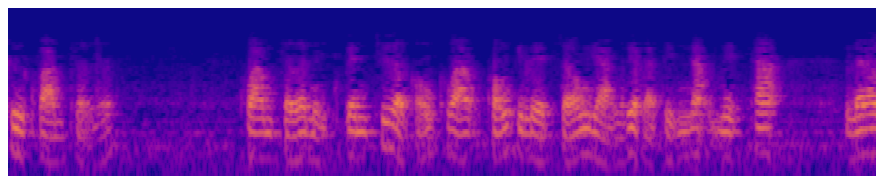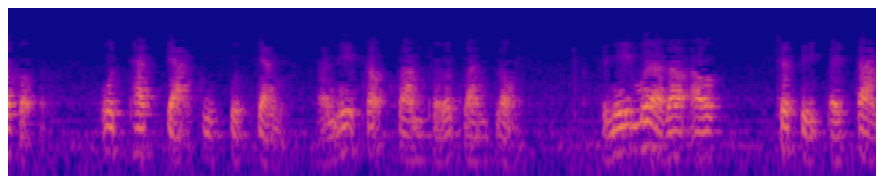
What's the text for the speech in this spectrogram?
คือความเผลอ ความเผลอนี่เป็นเชื่อของความของกิเลสสองอย่างเรียกว่าถินนะมิทะแล้วก็อุทธัจจะกุปุจจัง อันนี้เพราะความเผลอความปล่อยทีนี้เมื่อเราเอาสติไปตั้ง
